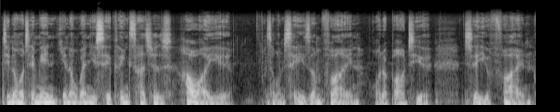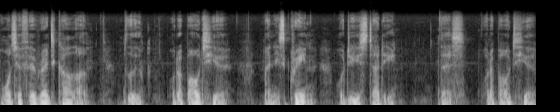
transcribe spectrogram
Do you know what I mean? You know, when you say things such as, How are you? Someone says, I'm fine. What about you? say, You're fine. What's your favorite color? Blue. What about you? Mine is green. What do you study? This. What about you?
